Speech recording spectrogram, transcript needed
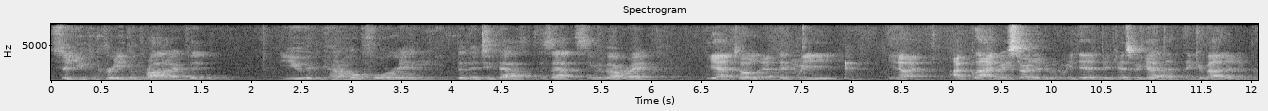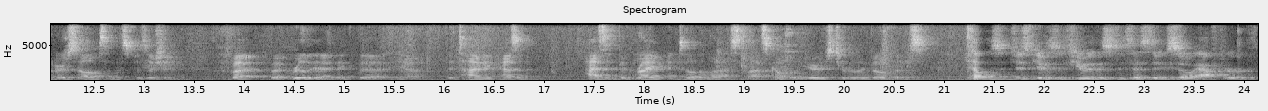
so you can create the product that you had kind of hoped for in the mid 2000s. Does that seem about right? Yeah, totally. I think we, you know, I, I'm glad we started when we did because we got Yeah. to think about it and put ourselves in this position. But but really, I think the you know the timing hasn't hasn't been right until the last last couple of years to really build this. Tell us, just give us a few of the statistics. So after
